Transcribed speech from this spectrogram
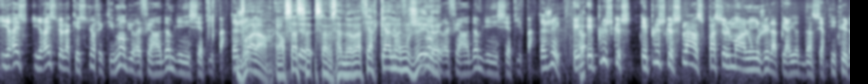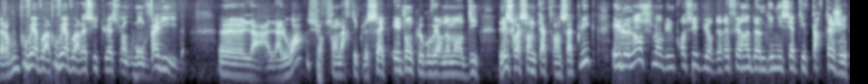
il, reste, il reste la question effectivement du référendum d'initiative partagée. Voilà. Alors ça, ça, ça, ne va faire qu'allonger le du référendum d'initiative partagée. Et, et, plus que et plus que cela, pas seulement allonger la période d'incertitude. Alors vous pouvez avoir, vous pouvez avoir la situation où on valide euh, la, la, loi sur son article 7 et donc le gouvernement dit les 64 ans s'appliquent et le lancement d'une procédure de référendum d'initiative partagée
